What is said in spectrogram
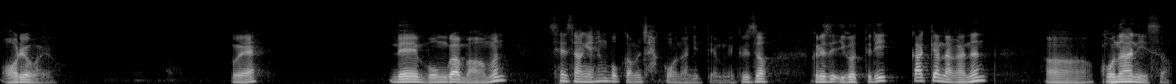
어려워요. 왜? 내 몸과 마음은 세상의 행복감을 자꾸 원하기 때문에 그래서 그래서 이것들이 깎여 나가는 어, 고난이 있어.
